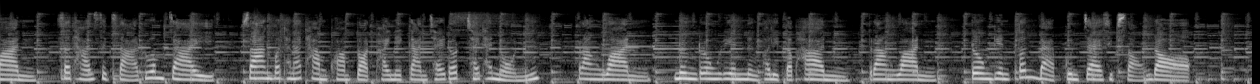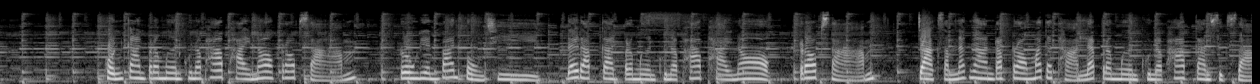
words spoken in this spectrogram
วัล สถานศึกษาร่วมใจ สร้างวัฒนธรรมความปลอดภัยในการใช้รถใช้ถนน รางวัลหนึ่งโรงเรียนหนึ่งผลิตภัณฑ์ รางวัล โรงเรียนต้นแบบกุญแจ 12 ดอก ผลการประเมินคุณภาพภายนอกรอบ 3 โรงเรียนบ้านโป่งชี ได้รับการประเมินคุณภาพภายนอกรอบ 3 จากสำนักงานรับรองมาตรฐานและประเมินคุณภาพการศึกษา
